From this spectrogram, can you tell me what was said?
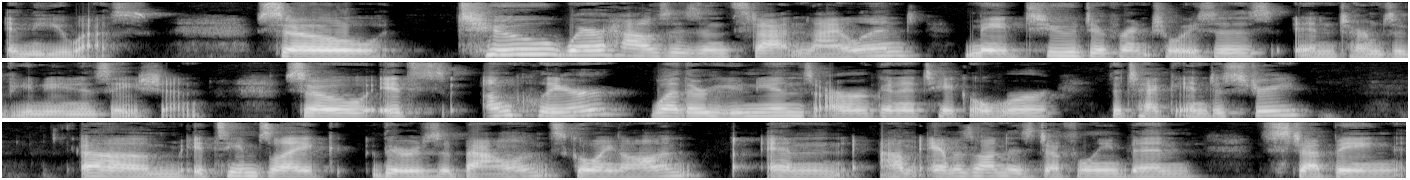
in the US. So, two warehouses in Staten Island made two different choices in terms of unionization. So, it's unclear whether unions are going to take over the tech industry. Um, it seems like there's a balance going on, and um, Amazon has definitely been stepping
